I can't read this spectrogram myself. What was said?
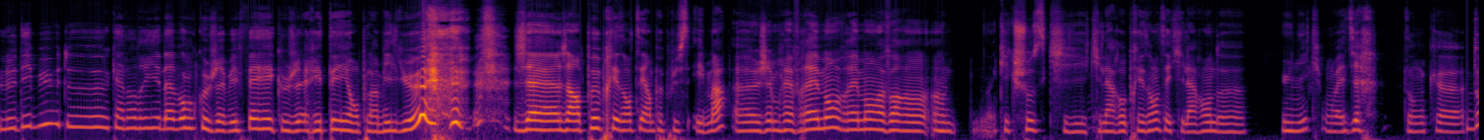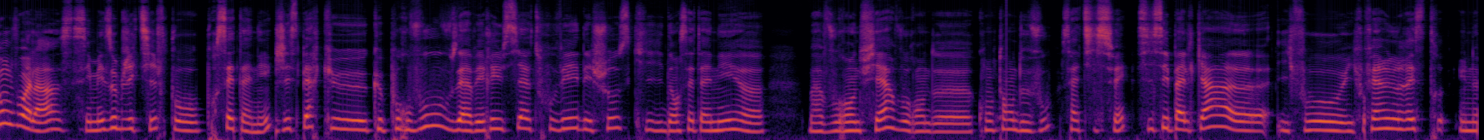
le début de calendrier d'avant que j'avais fait et que j'ai arrêté en plein milieu, j'ai un peu présenté un peu plus Emma. J'aimerais vraiment, vraiment avoir un, quelque chose qui, la représente et qui la rende unique, on va dire. Donc, donc voilà, c'est mes objectifs pour, pour cette année. J'espère que, que, pour vous, vous avez réussi à trouver des choses qui, dans cette année, bah, vous rendre fier, vous rendre euh, content de vous, satisfait. Si c'est pas le cas, euh, il, faut, il faut faire une, une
